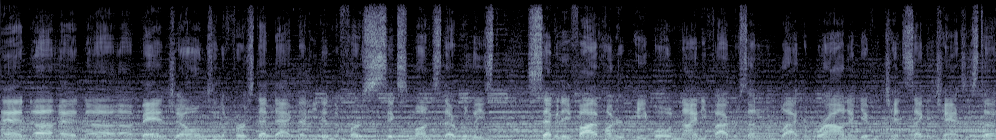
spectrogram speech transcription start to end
and uh, and uh, uh, Van Jones and the First Step Act that he did in the first six months that released 7,500 people, 95% of them black and brown, and giving ch- second chances to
